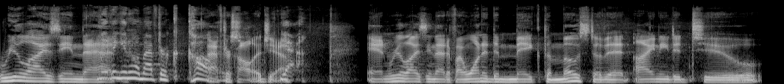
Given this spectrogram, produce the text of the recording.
realizing that Living at home after college. after college, yeah. Yeah. And realizing that if I wanted to make the most of it, I needed to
